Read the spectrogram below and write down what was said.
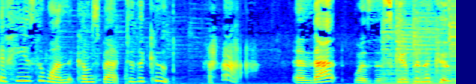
if he's the one that comes back to the coop. and that was the scoop in the coop.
